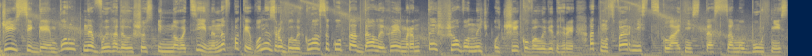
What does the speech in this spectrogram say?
GSC Game World не вигадали щось інноваційне. Навпаки, вони зробили класику та дали геймерам те, що вони й очікували від гри: атмосферність, складність та самобутність.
